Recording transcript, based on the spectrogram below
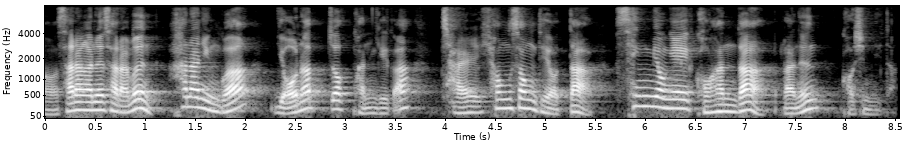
어, 사랑하는 사람은 하나님과 연합적 관계가 잘 형성되었다, 생명에 거한다 라는 것입니다.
